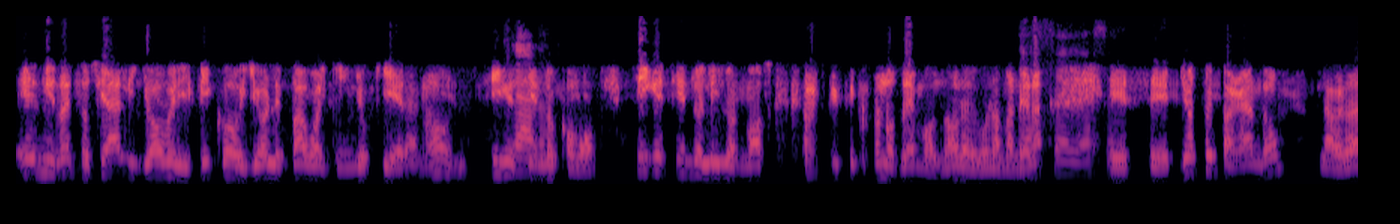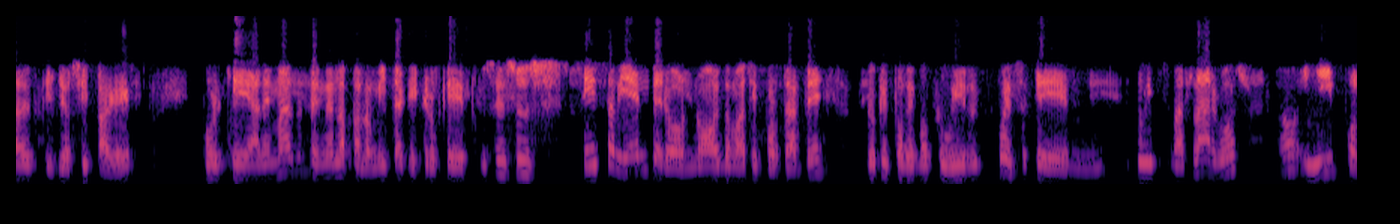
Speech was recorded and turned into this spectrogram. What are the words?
es mi red social y yo verifico y yo le pago al quien yo quiera, ¿no? Sigue siendo como, sigue siendo el Elon Musk que conocemos, ¿no? De alguna manera. Este, yo estoy pagando, la verdad es que yo sí pagué, porque además de tener la palomita, que creo que pues eso sí está bien, pero no es lo más importante, creo que podemos subir pues eh, tweets más largos, ¿no? Y por,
